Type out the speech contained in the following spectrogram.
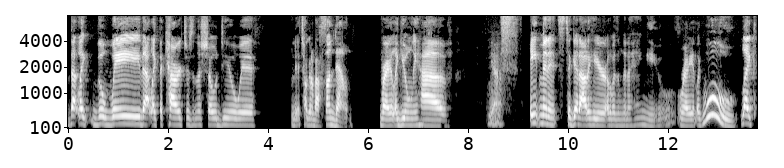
that like the way that like the characters in the show deal with when they're talking about sundown, right? Like you only mm-hmm. have yeah eight minutes to get out of here, otherwise I'm gonna hang you, right? Like woo, like.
